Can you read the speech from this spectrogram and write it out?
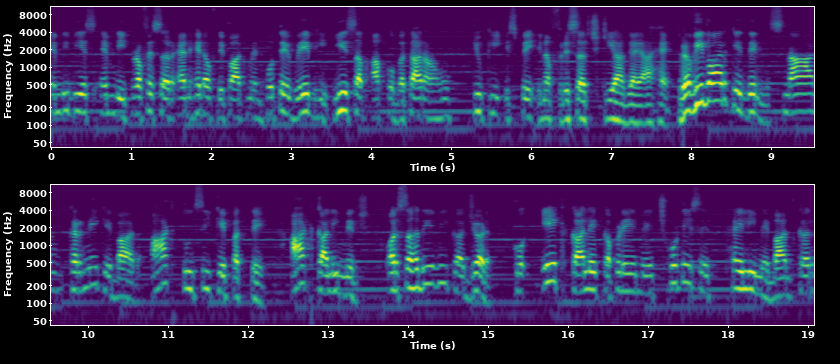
MBBS MD professor and head of department होते हुए भी ये सब आपको बता रहा हूँ, क्योंकि इस पे इनफ रिसर्च किया गया है। रविवार के दिन स्नान करने के बाद आठ तुलसी के पत्ते, आठ काली मिर्च और सहदेवी का जड़ को एक काले कपड़े में छोटे से थैली में बांधकर,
